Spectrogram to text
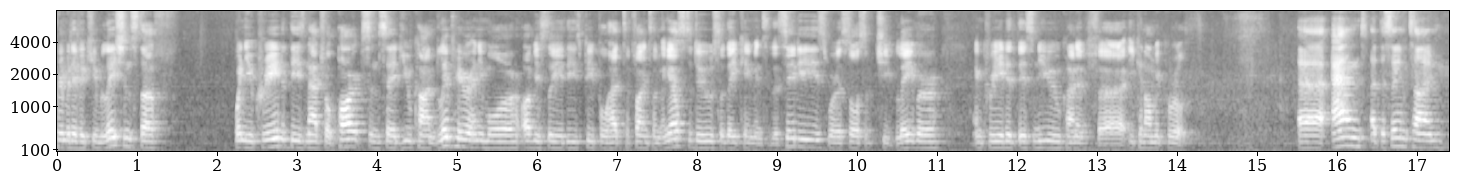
primitive accumulation stuff, when you created these natural parks and said you can't live here anymore, obviously these people had to find something else to do, so they came into the cities, were a source of cheap labor, and created this new kind of uh, economic growth. Uh, and at the same time,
